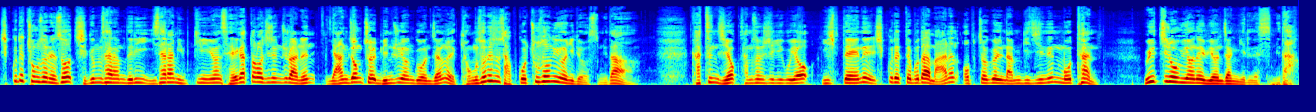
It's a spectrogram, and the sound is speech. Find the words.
19대 총선에서 지금 사람들이 이 사람 입김이면 새가 떨어지는 줄 아는 양정철 민주연구원장을 경선에서 잡고 초선 의원이 되었습니다. 같은 지역 삼선식이고요. 20대에는 19대 때보다 많은 업적을 남기지는 못한 을지로위원회 위원장 일을 했습니다.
